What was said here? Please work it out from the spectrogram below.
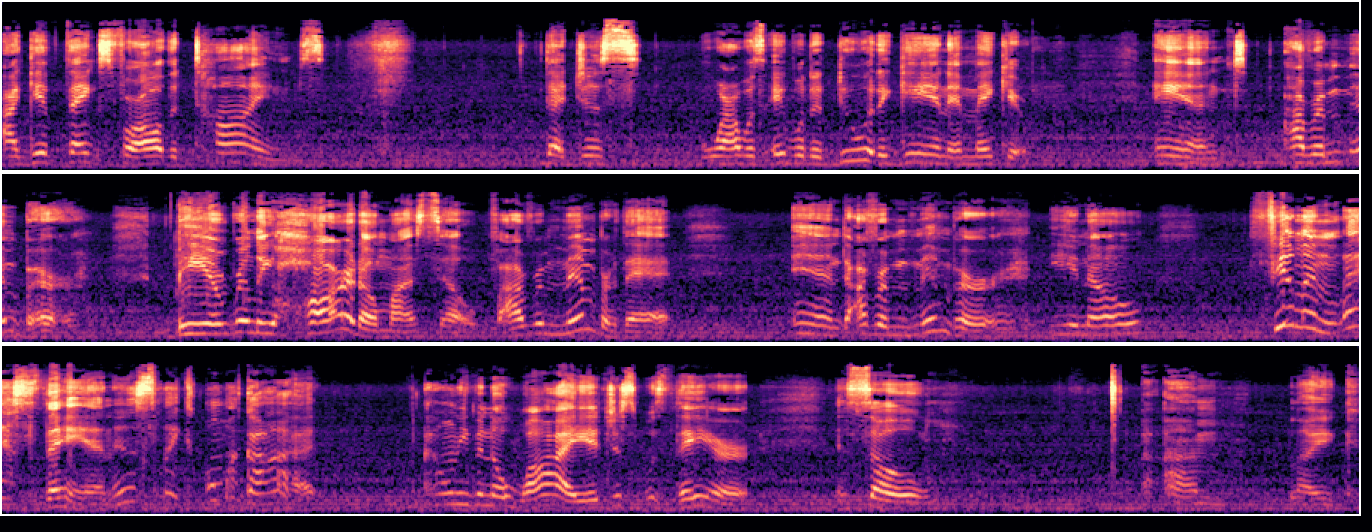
I give thanks for all the times that just where I was able to do it again and make it and I remember being really hard on myself. I remember that. And I remember, you know, feeling less than. And it's like, oh my God, I don't even know why. It just was there. And so I'm like,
